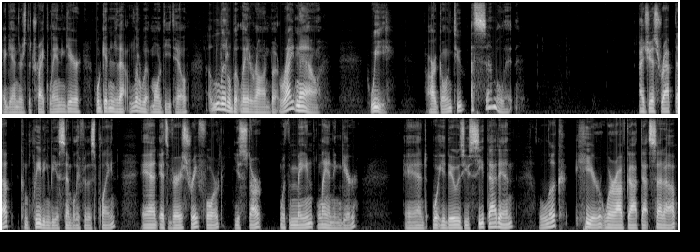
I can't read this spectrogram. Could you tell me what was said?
again, there's the trike landing gear. We'll get into that a little bit more detail a little bit later on. But right now, we are going to assemble it. I just wrapped up completing the assembly for this plane and it's very straightforward. You start with the main landing gear and what you do is you seat that in. Look here where I've got that set up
